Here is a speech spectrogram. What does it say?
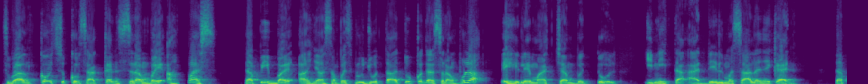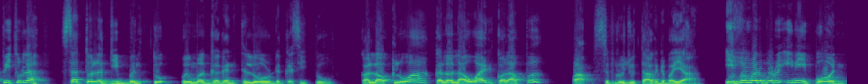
Sebab kau cukup sakan serang bai'ah pas. Tapi bai'ah yang sampai 10 juta tu kau tak serang pula. Eh, lain macam betul. Ini tak adil masalahnya kan? Tapi itulah satu lagi bentuk pemegangan telur dekat situ. Kalau keluar, kalau lawan, kalau apa, pap, 10 juta kena bayar. Even baru-baru ini pun,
